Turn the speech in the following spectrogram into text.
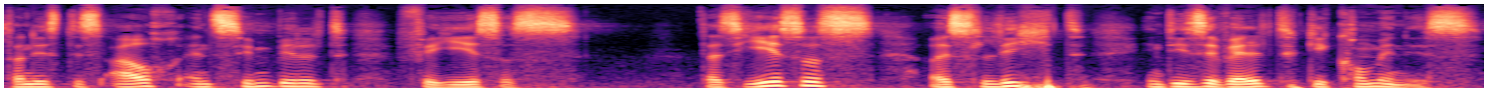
dann ist es auch ein Sinnbild für Jesus dass Jesus als Licht in diese Welt gekommen ist.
